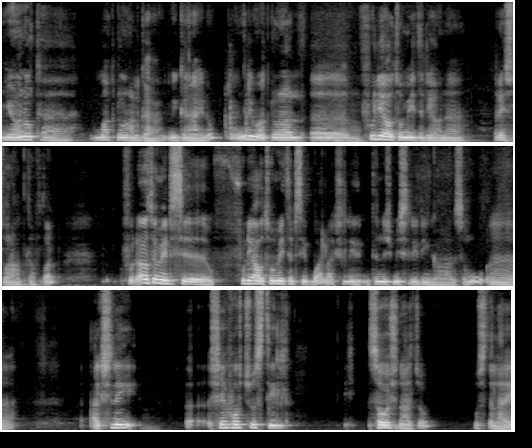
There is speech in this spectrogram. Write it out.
የሚሆነው ከማክዶናልድ ጋር የሚገናኝ ነው። እንግዲህ ማክዶናልድ fully automated የሆነ ሬስቶራንት ከፍቷል። fully automated ሲባል ትንሽ misleading ይሆናል ስሙ። actually chef ኦቹ still ሰዎች ናቸው ውስጥ ላይ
